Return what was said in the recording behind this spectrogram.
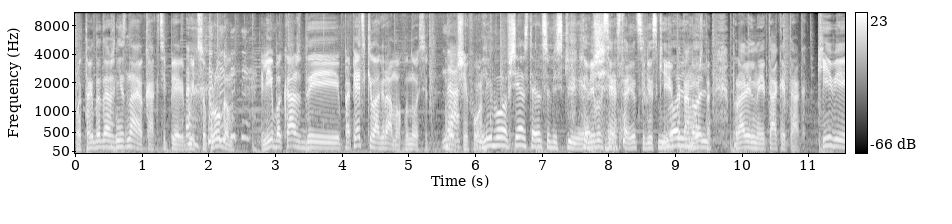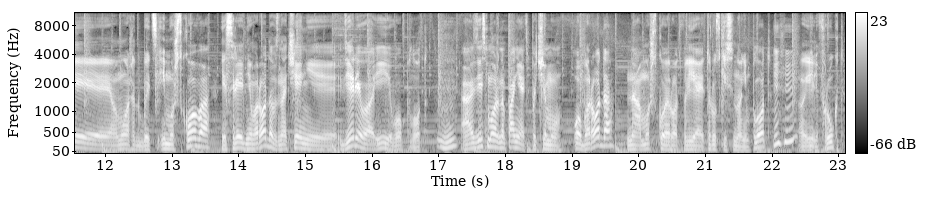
Вот тогда даже не знаю, как теперь быть супругом. Либо каждый по 5 килограммов вносит в Да. общий фонд. Либо все остаются без киви. Либо вообще. все остаются без киви, Ноль, потому ноль. что правильно и так, и так. Киви может быть и мужского, и среднего рода в значении дерева и его плод. А здесь можно понять, почему оба рода. На мужской род влияет русский синоним плод или фрукт,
